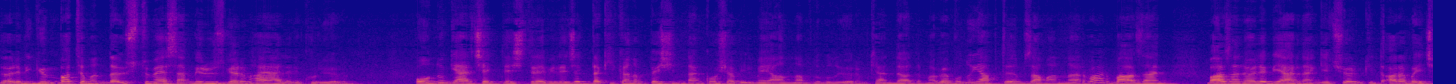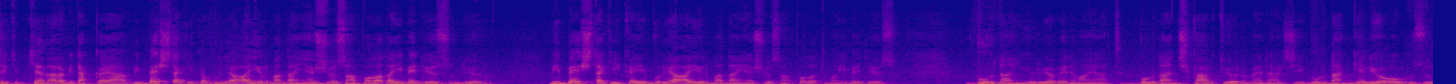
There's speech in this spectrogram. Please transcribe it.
böyle bir gün batımında üstüme esen bir rüzgarın hayalini kuruyorum. Onu gerçekleştirebilecek dakikanın peşinden koşabilmeyi anlamlı buluyorum kendi adıma ve bunu yaptığım zamanlar var. Bazen bazen öyle bir yerden geçiyorum ki arabayı çekip kenara bir dakika ya bir beş dakika buraya ayırmadan yaşıyorsan Polat ayıp ediyorsun diyorum. Bir beş dakikayı buraya ayırmadan yaşıyorsan Polat'ım ayıp ediyorsun. Buradan yürüyor benim hayatım. Buradan çıkartıyorum enerjiyi. Buradan geliyor o huzur.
